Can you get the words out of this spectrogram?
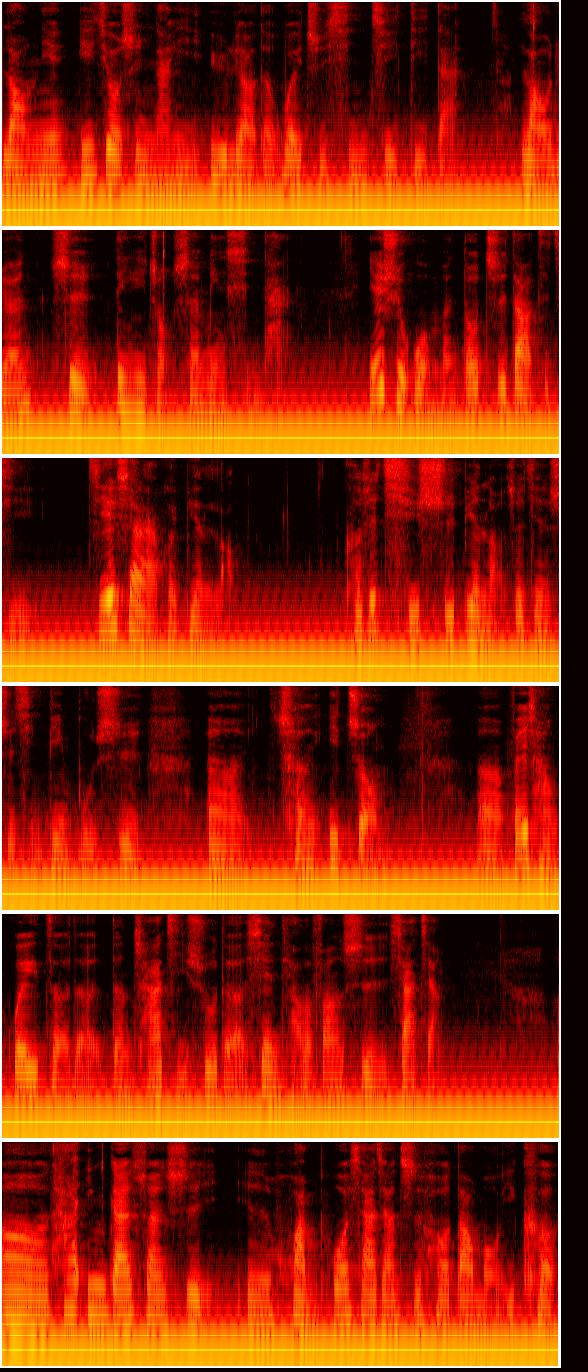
老年依旧是难以预料的未知星际地带，老人是另一种生命形态。也许我们都知道自己接下来会变老，可是其实变老这件事情并不是，呃，呈一种呃非常规则的等差级数的线条的方式下降，呃，它应该算是嗯缓坡下降之后到某一刻，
